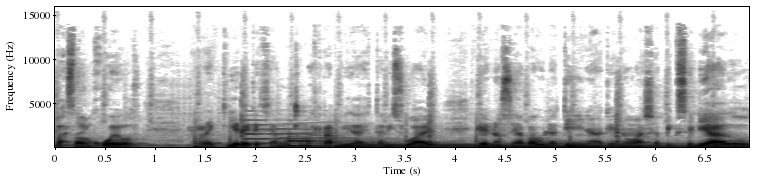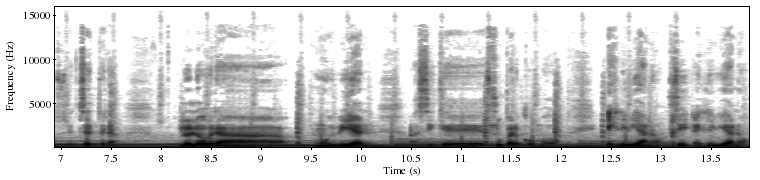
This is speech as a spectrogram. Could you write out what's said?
basado en juegos, requiere que sea mucho más rápida esta visual, que no sea paulatina, que no haya pixeleados, etc. Lo logra muy bien, así que súper cómodo. Es liviano, sí, es liviano.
